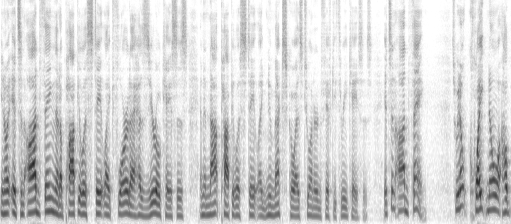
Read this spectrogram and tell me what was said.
You know, it's an odd thing that a populous state like Florida has zero cases and a not populous state like New Mexico has 253 cases. It's an odd thing. So we don't quite know how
